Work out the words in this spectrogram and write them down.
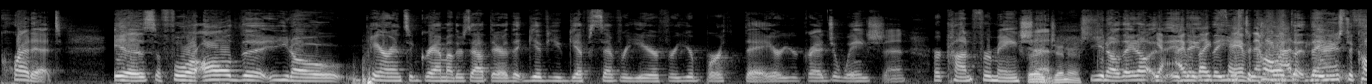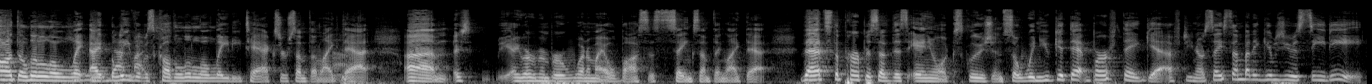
credit is for all the you know parents and grandmothers out there that give you gifts every year for your birthday or your graduation or confirmation. Very generous. You know they don't. Yeah, I they, would like they to used to call it. The, they used to call it the little old. La- I believe it was called the little old lady tax or something like that. Um, I remember one of my old bosses saying something like that. That's the purpose of this annual exclusion. So when you get that birthday gift, you know, say somebody gives you a CD,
